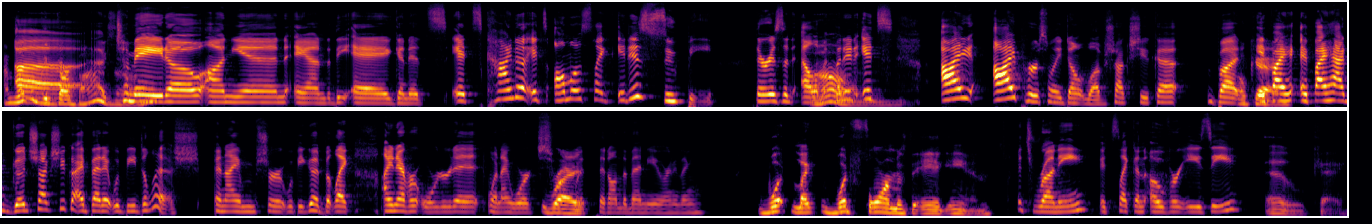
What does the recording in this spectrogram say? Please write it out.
I love a uh, good garbanzo. tomato, onion, and the egg, and it's it's kind of it's almost like it is soupy. There is an element, but it, it's Oh. I I personally don't love shakshuka, but Okay. if I if I had good shakshuka, I bet it would be delish, and I'm sure it would be good. But like I never ordered it when I worked Right. with it on the menu or anything. What like what form is the egg in? It's runny. It's like an over easy. Okay.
